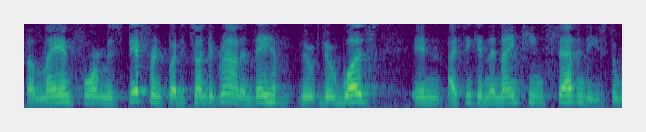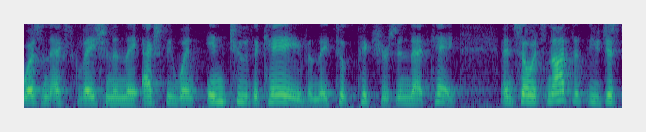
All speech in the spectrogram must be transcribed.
the landform is different, but it's underground, and they have there, there was in I think in the 1970s there was an excavation, and they actually went into the cave and they took pictures in that cave. And so it's not that you just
